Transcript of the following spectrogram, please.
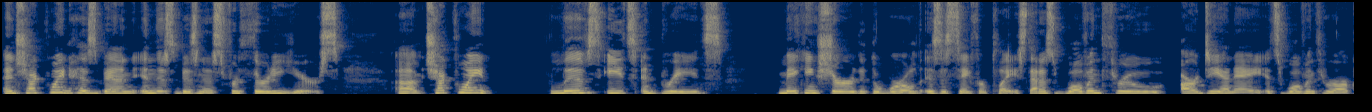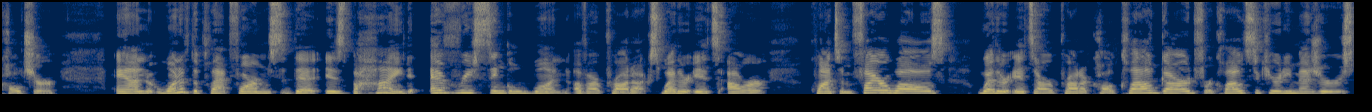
And Checkpoint has been in this business for 30 years. Um, Checkpoint lives, eats, and breathes making sure that the world is a safer place. That is woven through our DNA, it's woven through our culture. And one of the platforms that is behind every single one of our products, whether it's our quantum firewalls, whether it's our product called Cloud Guard for cloud security measures,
